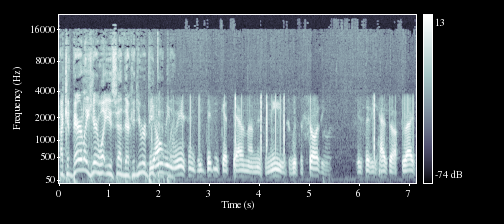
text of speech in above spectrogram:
I could barely hear what you said there. Could you repeat the only please? reason he didn't get down on his knees with the Saudis is that he has arthritis.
